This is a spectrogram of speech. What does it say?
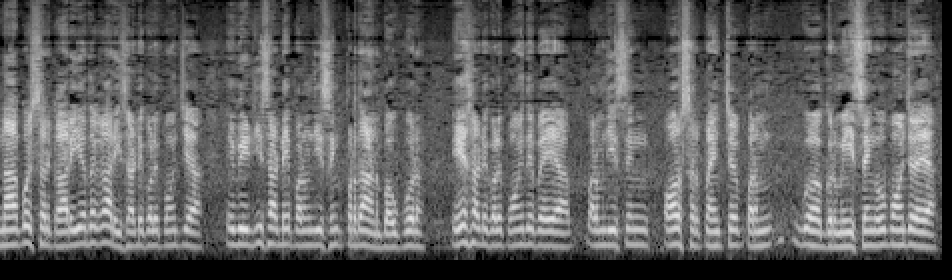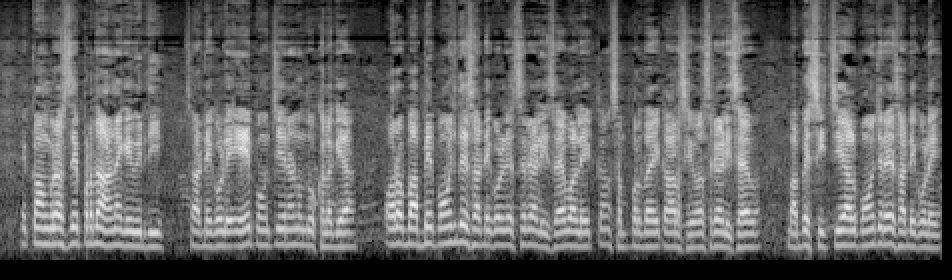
ਨਾ ਕੋਈ ਸਰਕਾਰੀ ਅਧਿਕਾਰੀ ਸਾਡੇ ਕੋਲੇ ਪਹੁੰਚਿਆ। ਇਹ ਵੀਰ ਜੀ ਸਾਡੇ ਪਰਮਜੀਤ ਸਿੰਘ ਪ੍ਰਧਾਨ ਬਾਉਪੁਰ ਇਹ ਸਾਡੇ ਕੋਲੇ ਪਹੁੰਚਦੇ ਪਏ ਆ। ਪਰਮਜੀਤ ਸਿੰਘ ਔਰ ਸਰਪੰਚ ਪਰਮ ਗੁਰਮੀਤ ਸਿੰਘ ਉਹ ਪਹੁੰਚ ਰਹੇ ਆ। ਇਹ ਕਾਂਗਰਸ ਦੇ ਪ੍ਰਧਾਨ ਹੈਗੇ ਵੀਰ ਜੀ ਸਾਡੇ ਕੋਲੇ ਇਹ ਪਹੁੰਚੇ ਇਹਨਾਂ ਨੂੰ ਦੁੱਖ ਲੱਗਿਆ। ਔਰ ਬਾਬੇ ਪਹੁੰਚਦੇ ਸਾਡੇ ਕੋਲੇ ਸਰਿਆਲੀ ਸਾਹਿਬ ਵਾਲੇ ਇੱਕ ਸੰਪਰਦਾਇਕਾਰ ਸੇਵਾ ਸਰਿਆਲੀ ਸਾਹਿਬ ਬਾਬੇ ਸੀਚੇਵਾਲ ਪਹੁੰਚ ਰਹੇ ਸਾਡੇ ਕੋਲੇ।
